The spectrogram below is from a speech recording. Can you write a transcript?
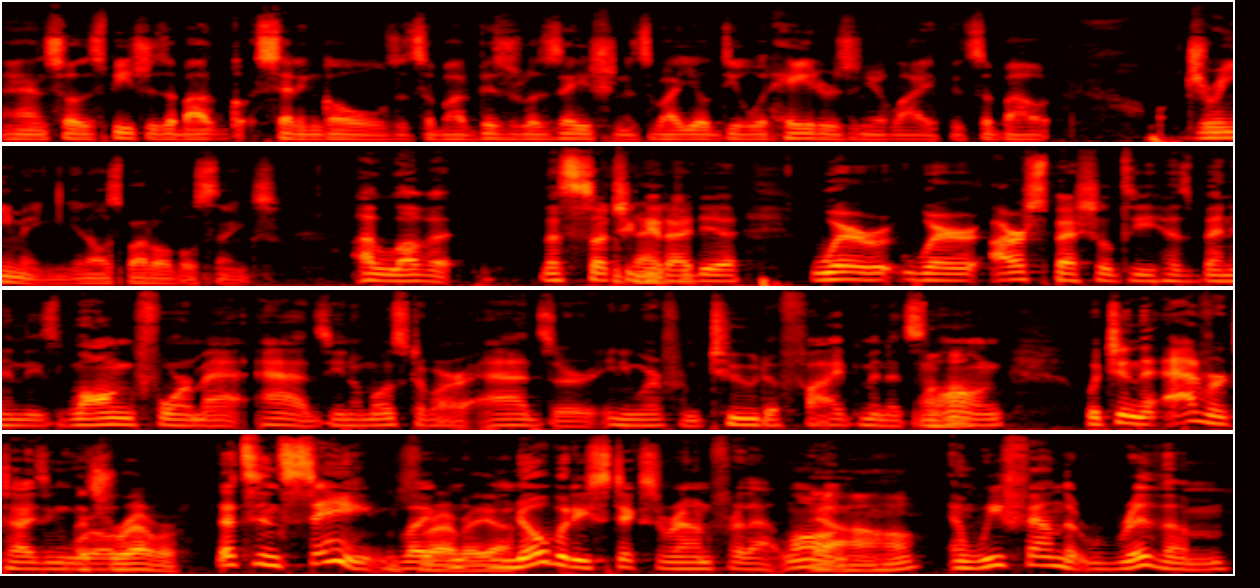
and so the speech is about setting goals. It's about visualization. It's about you'll deal with haters in your life. It's about dreaming. You know, it's about all those things. I love it. That's such a good you. idea. Where where our specialty has been in these long format ads. You know, most of our ads are anywhere from two to five minutes long, which in the advertising world, Uh-huh. That's forever. That's insane. like forever, yeah. nobody sticks around for that long. Yeah, uh-huh. And we found that rhythm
